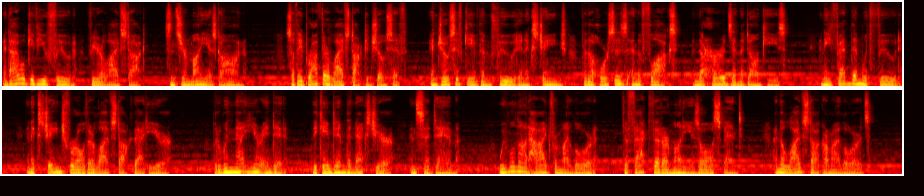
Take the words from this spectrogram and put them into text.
and I will give you food for your livestock, since your money is gone. So they brought their livestock to Joseph, and Joseph gave them food in exchange for the horses and the flocks and the herds and the donkeys, and he fed them with food in exchange for all their livestock that year. But when that year ended, they came to him the next year and said to him, We will not hide from my lord the fact that our money is all spent, and the livestock are my lord's.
